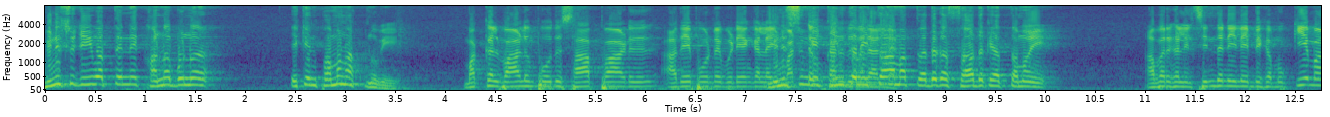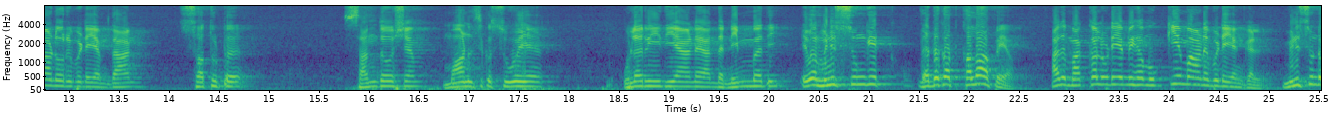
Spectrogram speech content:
மினிசு ஜீவத்தின் கனபுன எக்கின் பமனக் மக்கள் வாழும் போது சாப்பாடு அதே போன்ற விடயங்களை மட்டும் அவர்களில் சிந்தனையிலே மிக முக்கியமான ஒரு விடயம் தான் சத்துட்டு சந்தோஷம் மானசிக சுவைய உளரீதியான அந்த நிம்மதி. இவன் மினிசுங்கே வெதகத் கலாபய அது மக்களுடைய மிக முக்கியமான விடயங்கள். மினிசுண்ட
